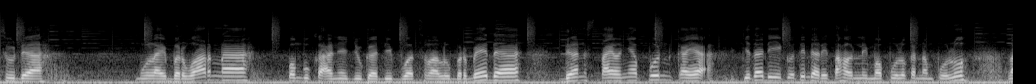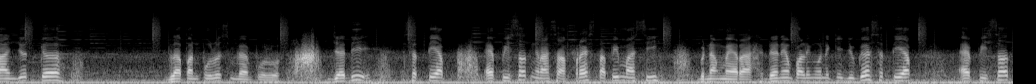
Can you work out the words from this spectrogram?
sudah mulai berwarna pembukaannya juga dibuat selalu berbeda dan stylenya pun kayak kita diikutin dari tahun 50 ke 60 lanjut ke 80 90. Jadi setiap episode ngerasa fresh tapi masih benang merah dan yang paling uniknya juga setiap episode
